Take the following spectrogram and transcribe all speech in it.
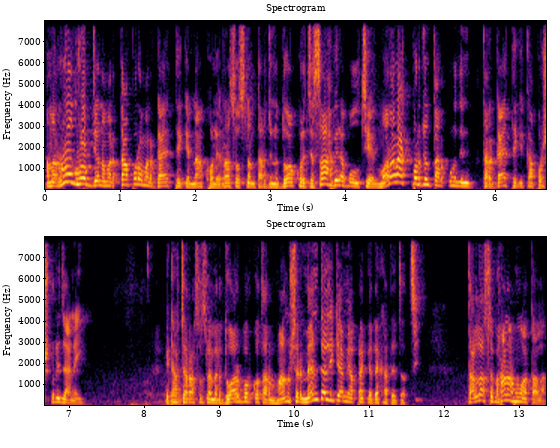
আমার রোগ হোক যেন আমার কাপড় আমার গায়ের থেকে না খোলে। রাসুসলাম তার জন্য দোয়া করেছে। সাহাবিরা বলছে, মরার আগ পর্যন্ত তার কোনোদিন তার গায়ের থেকে কাপড় সরে যায় নেই। এটা হচ্ছে রাসুসলামের দোয়ার বরকত আর মানুষের মেন্টালিটি আমি আপনাকে দেখাতে চাচ্ছি। তাল্লা সুবহানা হুয়া তালা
